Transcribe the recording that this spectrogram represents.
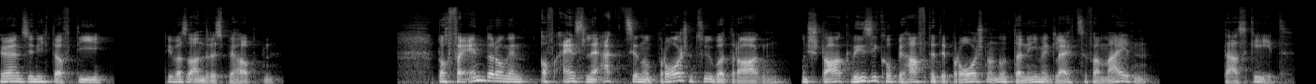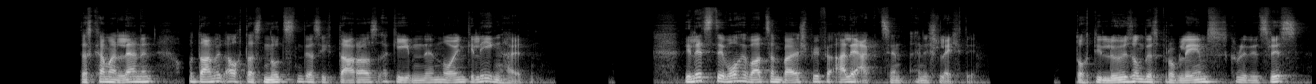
Hören Sie nicht auf die, die was anderes behaupten. Doch Veränderungen auf einzelne Aktien und Branchen zu übertragen und stark risikobehaftete Branchen und Unternehmen gleich zu vermeiden, das geht. Das kann man lernen und damit auch das Nutzen der sich daraus ergebenden neuen Gelegenheiten. Die letzte Woche war zum Beispiel für alle Aktien eine schlechte. Doch die Lösung des Problems Credit Suisse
